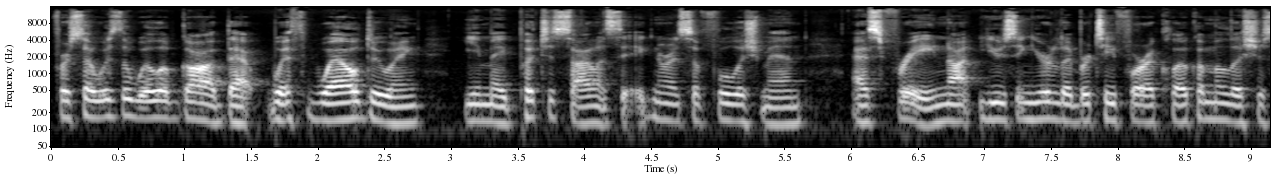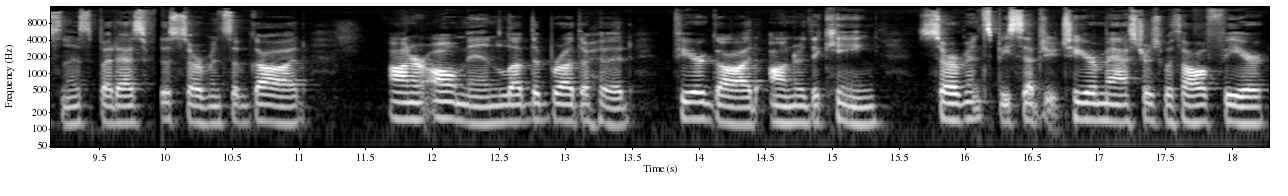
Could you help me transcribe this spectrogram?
For so is the will of God that with well doing ye may put to silence the ignorance of foolish men, as free, not using your liberty for a cloak of maliciousness, but as the servants of God. Honor all men, love the brotherhood, fear God, honor the king. Servants, be subject to your masters with all fear,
